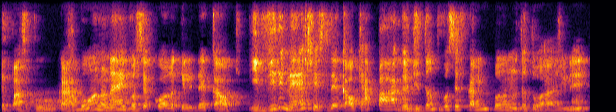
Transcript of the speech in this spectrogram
você passa por carbono, né? E você cola aquele decalque. E vira e mexe, esse decalque apaga de tanto você ficar limpando a tatuagem, né?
